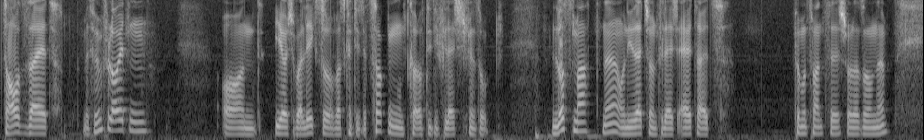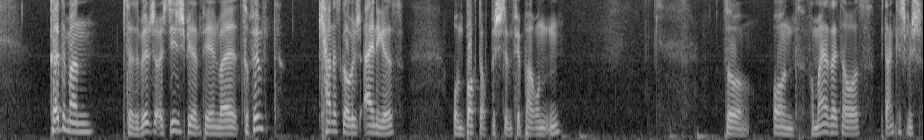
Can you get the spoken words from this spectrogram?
zu Hause seid mit fünf Leuten und ihr euch überlegt, so, was könnt ihr jetzt zocken und Call of Duty vielleicht nicht mehr so Lust macht, ne? Und ihr seid schon vielleicht älter als 25 oder so, ne? Könnte man, beziehungsweise würde ich euch dieses Spiel empfehlen, weil zu fünft kann es, glaube ich, einiges und bockt auch bestimmt für ein paar Runden. So, und von meiner Seite aus bedanke ich mich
